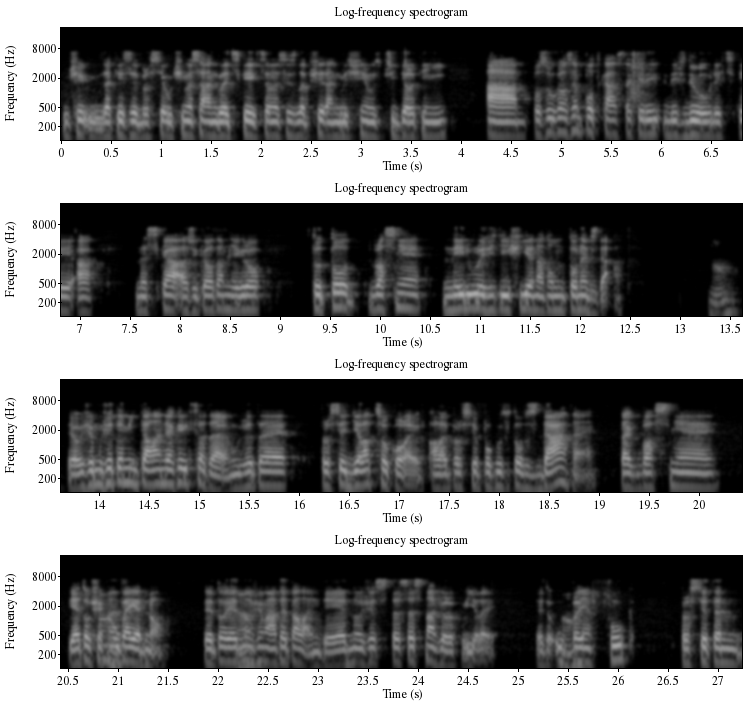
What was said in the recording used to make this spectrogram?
Uči, taky si prostě učíme se anglicky, chceme si zlepšit angličtinu s přítelkyní. A poslouchal jsem podcast taky, když jdu vždycky a dneska a říkal tam někdo, to, to vlastně nejdůležitější je na tom to nevzdát. No. Jo, že můžete mít talent, jaký chcete, můžete prostě dělat cokoliv, ale prostě pokud to vzdáte, tak vlastně je to všechno no. úplně jedno. Je to jedno, no. že máte talent, je jedno, že jste se snažil chvíli. Je to no. úplně no. fuk. Prostě ten,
